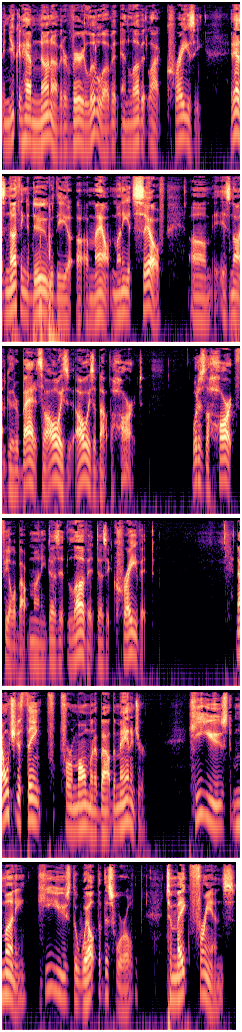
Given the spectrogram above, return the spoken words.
and you can have none of it or very little of it and love it like crazy. It has nothing to do with the uh, uh, amount. Money itself um, is not good or bad. It's always always about the heart. What does the heart feel about money? Does it love it? Does it crave it? Now I want you to think f- for a moment about the manager. He used money, he used the wealth of this world to make friends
